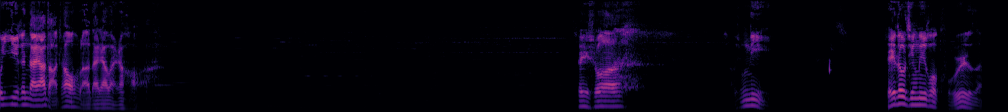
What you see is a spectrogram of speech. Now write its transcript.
不一一跟大家打招呼了，大家晚上好啊！所以说，小兄弟，谁都经历过苦日子，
